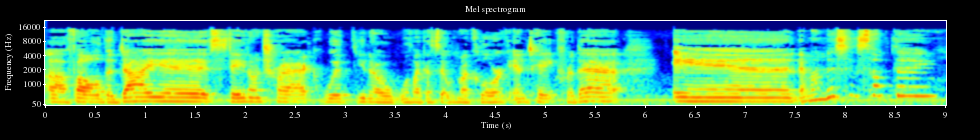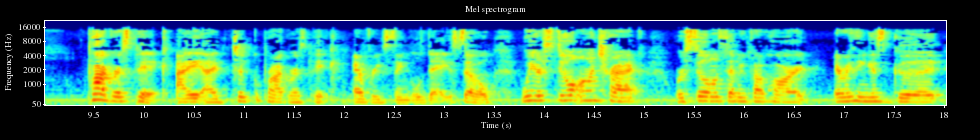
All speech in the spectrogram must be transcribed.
Uh, followed the diet, stayed on track with, you know, with like I said, with my caloric intake for that. And am I missing something? Progress pic. I, I took a progress pic every single day. So we are still on track. We're still on 75 hard. Everything is good.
